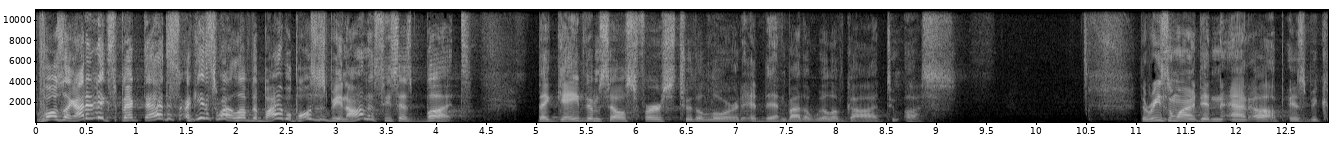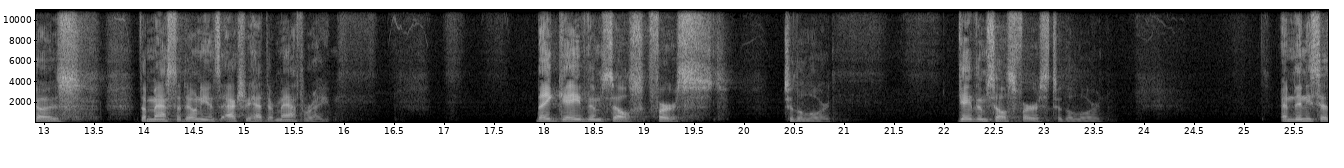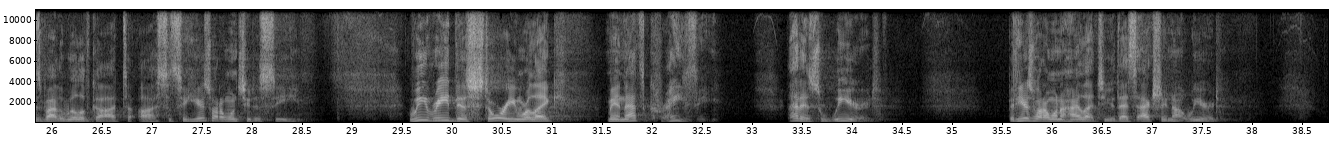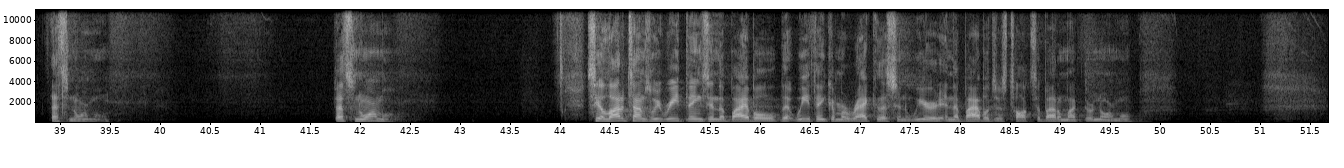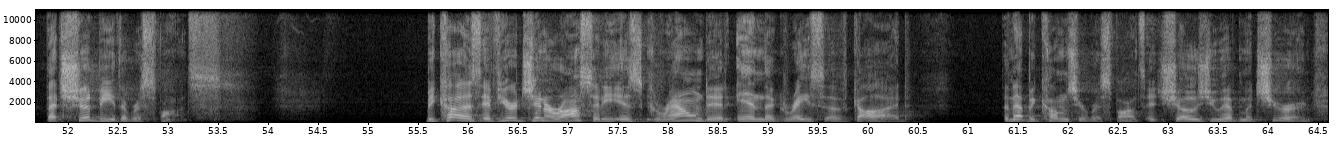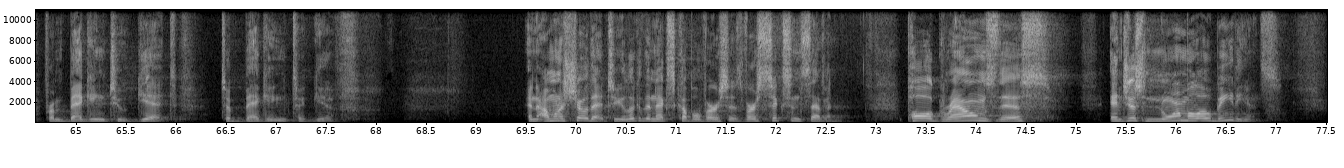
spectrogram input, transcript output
Paul's like, I didn't expect that. Again, that's why I love the Bible. Paul's just being honest. He says, but they gave themselves first to the Lord and then by the will of God to us. The reason why it didn't add up is because the Macedonians actually had their math right. They gave themselves first to the Lord, gave themselves first to the Lord. And then he says, by the will of God to us. And so here's what I want you to see. We read this story and we're like, man, that's crazy. That is weird. But here's what I want to highlight to you that's actually not weird, that's normal. That's normal. See, a lot of times we read things in the Bible that we think are miraculous and weird, and the Bible just talks about them like they're normal. That should be the response. Because if your generosity is grounded in the grace of God, then that becomes your response. It shows you have matured from begging to get to begging to give. And I want to show that to you. Look at the next couple verses, verse six and seven. Paul grounds this in just normal obedience.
